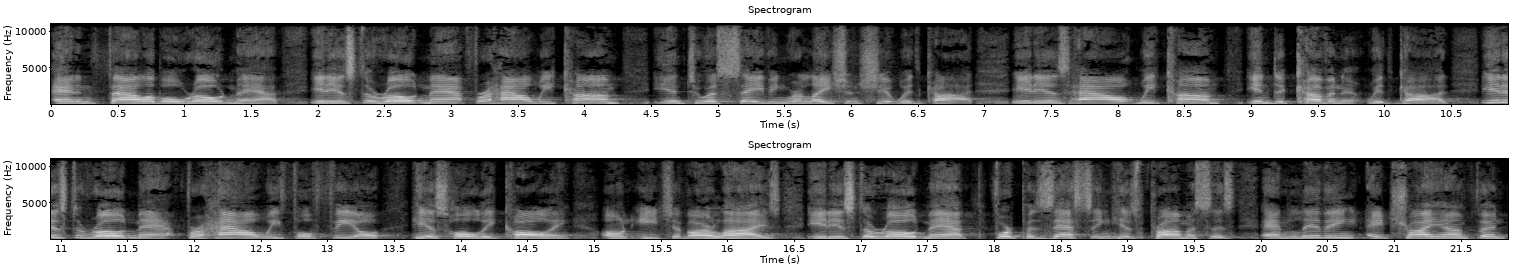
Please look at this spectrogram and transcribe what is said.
and infallible roadmap. It is the roadmap for how we come into a saving relationship with God. It is how we come into covenant with God. It is the roadmap for how we fulfill His holy calling on each of our lives. It is the roadmap for possessing His promises and living a triumphant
